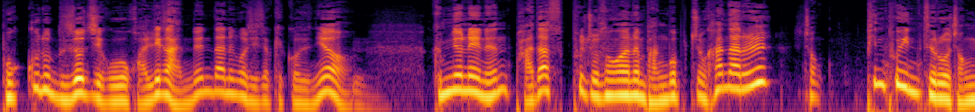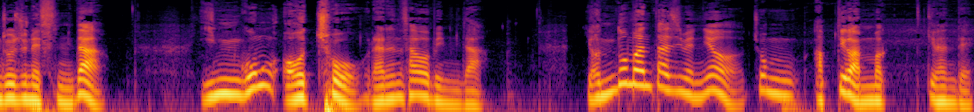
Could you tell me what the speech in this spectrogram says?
복구도 늦어지고 관리가 안 된다는 걸 지적했거든요. 음. 금년에는 바다숲을 조성하는 방법 중 하나를 정- 핀포인트로 정조준했습니다. 인공 어초라는 사업입니다. 연도만 따지면요, 좀 앞뒤가 안 맞긴 한데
